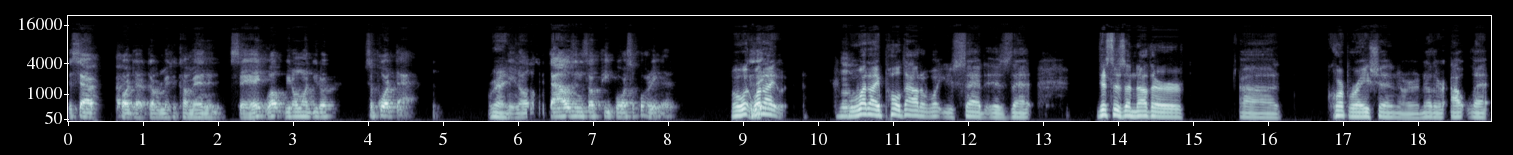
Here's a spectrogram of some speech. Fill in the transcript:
the sad part that government can come in and say, "Hey, well, we don't want you to support that." Right. You know, thousands of people are supporting it. Well, what, what they, I mm-hmm. what I pulled out of what you said is that this is another uh, corporation or another outlet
